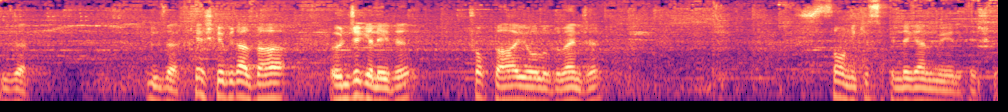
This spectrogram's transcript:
Güzel. Güzel. Keşke biraz daha önce geleydi. Çok daha iyi olurdu bence. Son iki spinde gelmeyeydi keşke.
